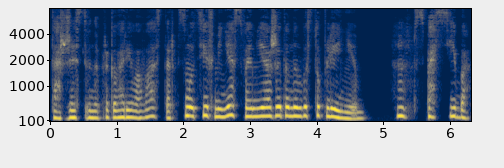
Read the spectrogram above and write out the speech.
торжественно проговорила Вастер, смутив меня своим неожиданным выступлением. «Хм, «Спасибо»,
